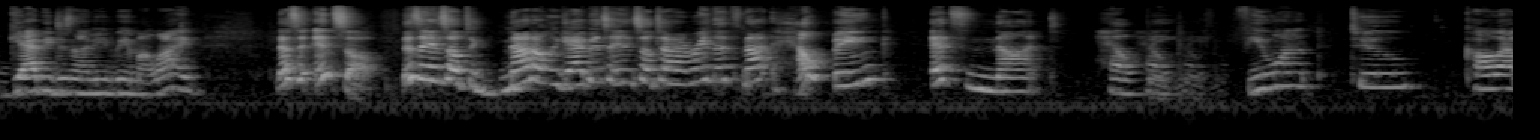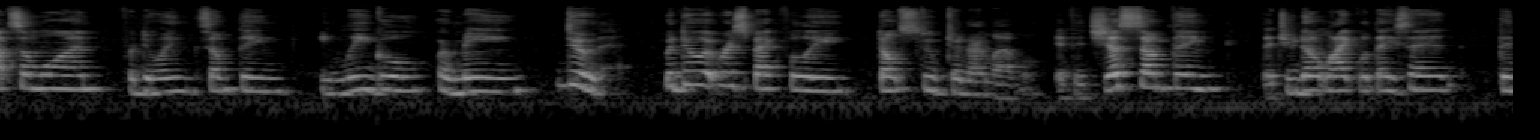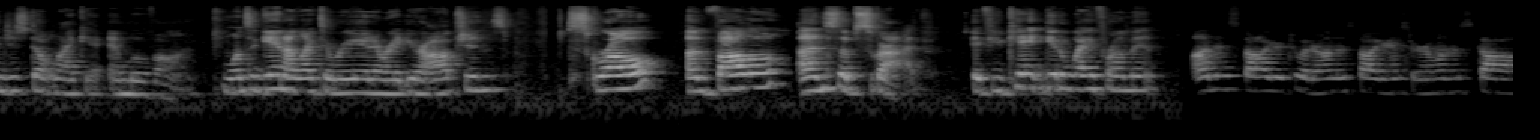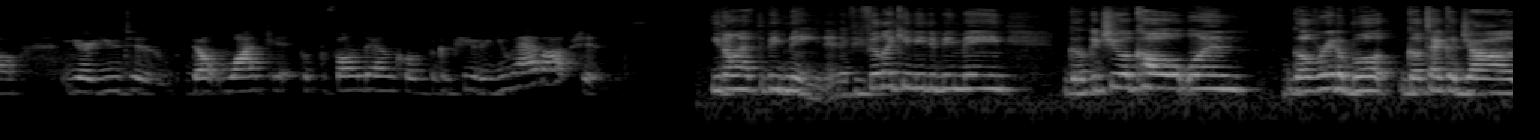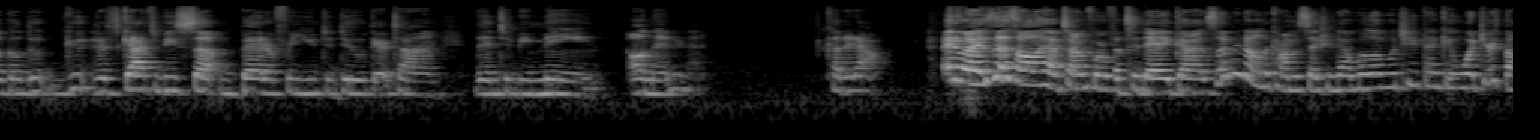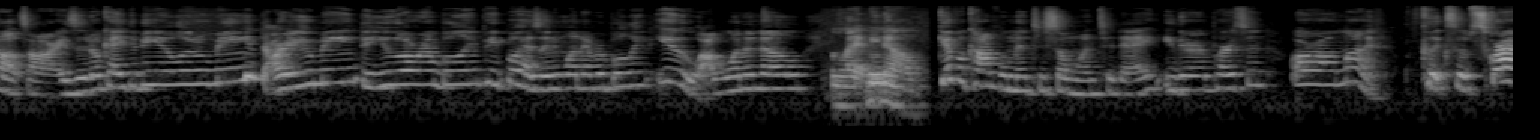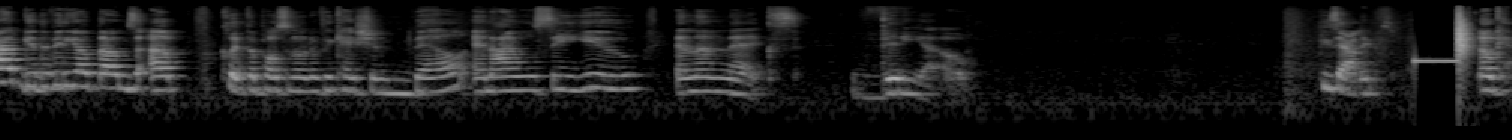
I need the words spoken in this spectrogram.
Gabby does not need to be in my life, that's an insult. That's an insult to not only Gabby, it's an insult to Irene. That's not helping. It's not helping. If you want to call out someone for doing something illegal or mean, do that. But do it respectfully. Don't stoop to their level. If it's just something that you don't like what they said, then just don't like it and move on. Once again, I like to reiterate your options scroll, unfollow, unsubscribe. If you can't get away from it, uninstall your Twitter, uninstall your Instagram, uninstall your YouTube. Don't watch it. Put the phone down, close the computer. You have options. You don't have to be mean. And if you feel like you need to be mean, go get you a cold one. Go read a book. Go take a jog. Go do. There's got to be something better for you to do with your time than to be mean on the internet. Cut it out. Anyways, that's all I have time for for today, guys. Let me know in the comment section down below what you think and what your thoughts are. Is it okay to be a little mean? Are you mean? Do you go around bullying people? Has anyone ever bullied you? I want to know. Let me know. Give a compliment to someone today, either in person or online. Click subscribe, give the video a thumbs up, click the post notification bell, and I will see you in the next video. Peace out, niggas. Okay.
